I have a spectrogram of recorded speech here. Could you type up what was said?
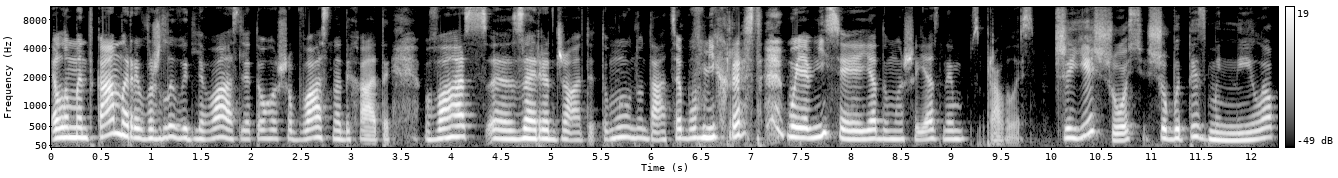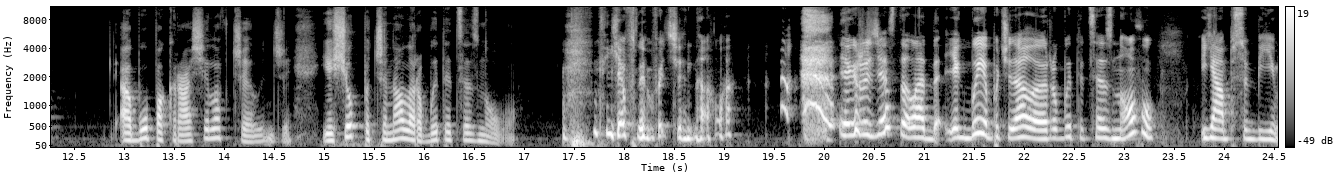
елемент камери важливий для вас, для того, щоб вас надихати, вас е, заряджати. Тому ну да, це був мій хрест, моя місія. і Я думаю, що я з ним справилась. Чи є щось, що би ти змінила або покращила в челенджі, якщо б починала робити це знову? Я б не починала. Якщо чесно, ладно, якби я починала робити це знову. Я б собі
